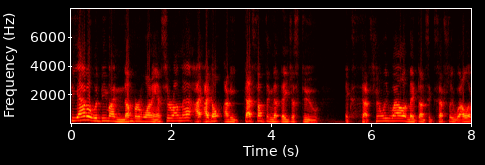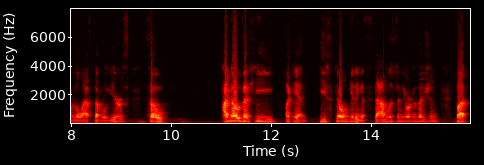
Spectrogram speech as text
Seattle would be my number one answer on that. I, I don't. I mean, that's something that they just do exceptionally well, and they've done exceptionally well over the last several years. So I know that he, again, he's still getting established in the organization, but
